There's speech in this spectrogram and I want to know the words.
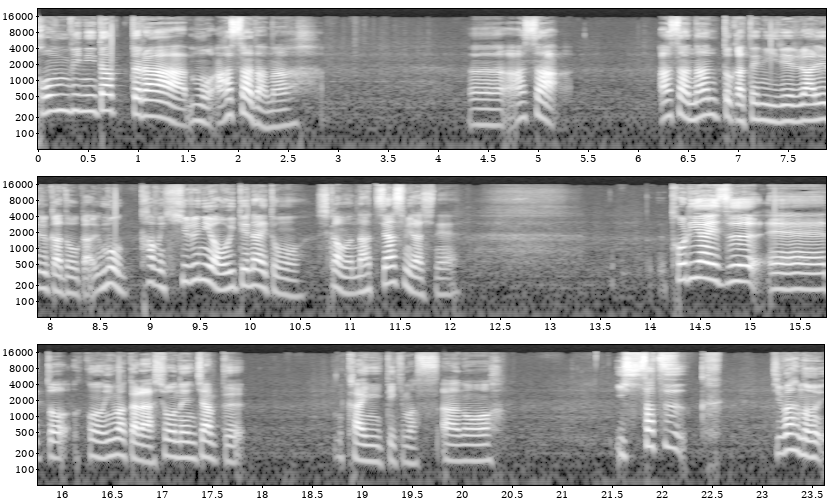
コンビニだったら、もう朝だな。うん、朝、朝なんとか手に入れられるかどうか。もう多分昼には置いてないと思う。しかも夏休みだしね。とりあえず、えー、っと、この今から少年ジャンプ買いに行ってきます。あの、一冊、自分の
